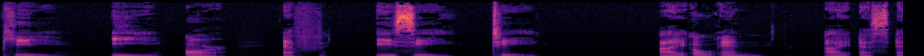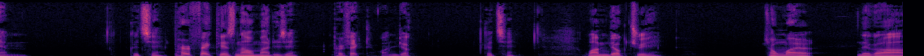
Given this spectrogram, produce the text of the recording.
P E R F E C T I O N I S M. 그치? perfect에서 나온 말이지? perfect 완벽. 그치? 완벽주의. 정말 내가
